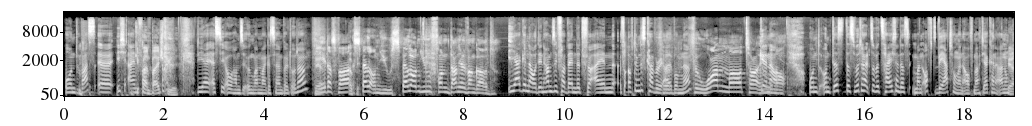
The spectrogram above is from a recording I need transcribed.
Und was äh, ich einfach... gib mal ein Beispiel. DISCO haben sie irgendwann mal gesampelt, oder? Ja. Nee, das war Okay. Spell on You. Spell on You von Daniel Vanguard. Ja, genau, den haben sie verwendet für ein, auf dem Discovery-Album, ne? Für One More Time. Genau. Und, und das, das wird halt so bezeichnet, dass man oft Wertungen aufmacht. Ja, keine Ahnung. Ja.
